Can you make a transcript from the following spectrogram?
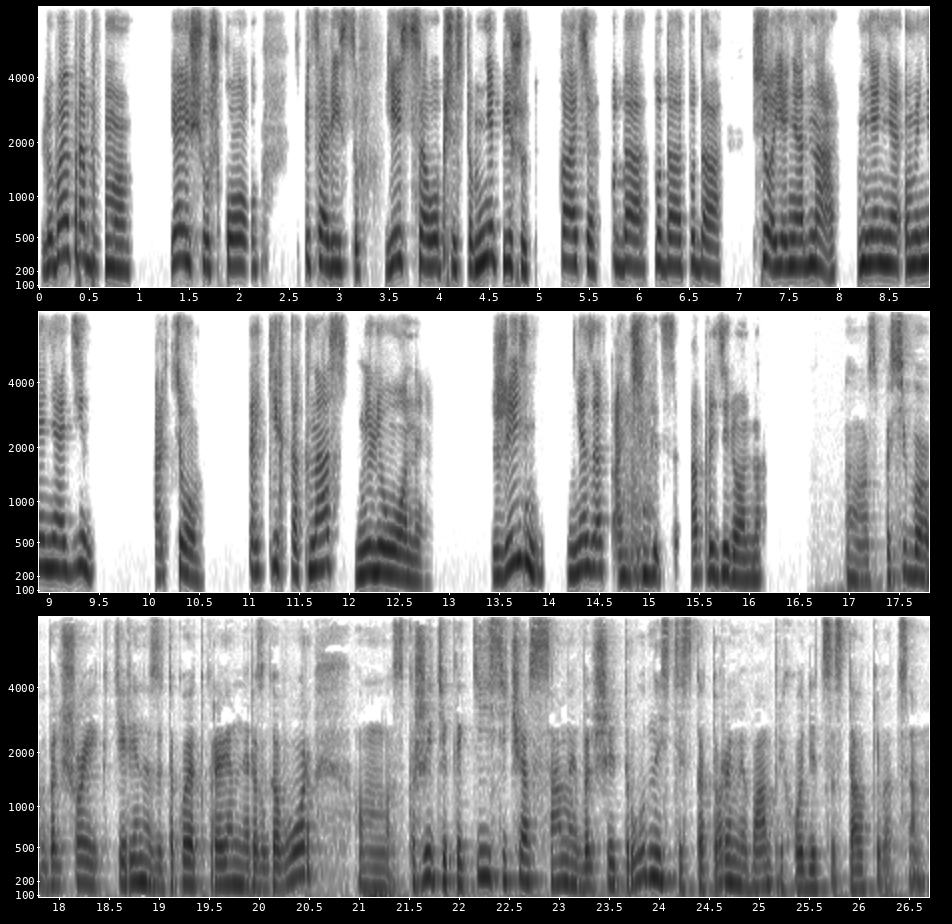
Любая проблема, я ищу школу, специалистов, есть сообщество, мне пишут, Катя, туда, туда, туда. Все, я не одна. У меня не, у меня не один Артем, таких, как нас, миллионы. Жизнь не заканчивается определенно. А, спасибо большое, Екатерина, за такой откровенный разговор. Скажите, какие сейчас самые большие трудности, с которыми вам приходится сталкиваться?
